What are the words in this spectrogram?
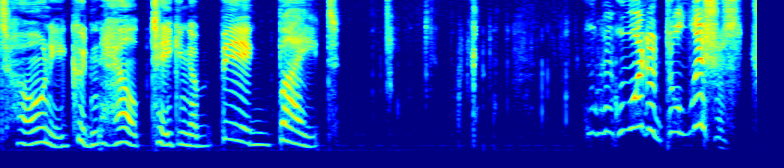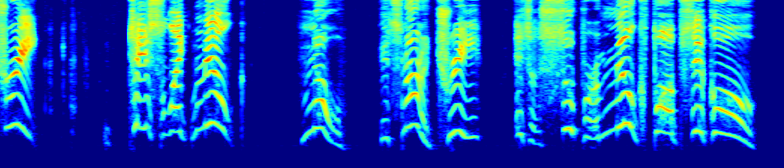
Tony couldn't help taking a big bite. What a delicious treat! Tastes like milk! No, it's not a tree. It's a super milk popsicle!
